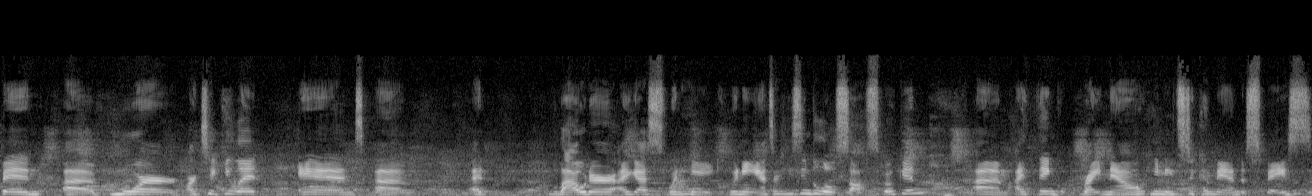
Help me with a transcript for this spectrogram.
been uh, more articulate and, um, and louder, I guess, when he when he answered. He seemed a little soft spoken. Um, I think right now he needs to command a space,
